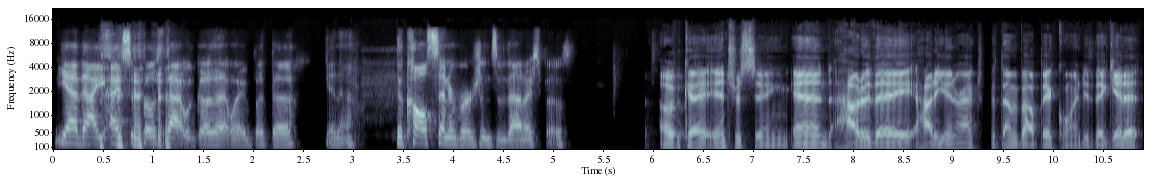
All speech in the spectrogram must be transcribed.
yeah that, I, I suppose that would go that way but the you know the call center versions of that i suppose okay, interesting. And how do they? How do you interact with them about Bitcoin? Do they get it?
